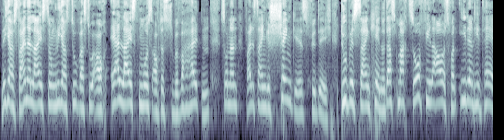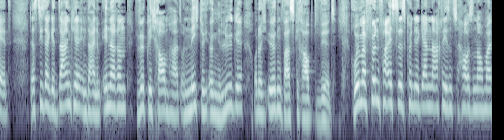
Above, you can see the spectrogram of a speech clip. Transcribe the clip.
Nicht aus deiner Leistung, nicht aus du, was du auch erleisten musst, auch das zu behalten, sondern weil es ein Geschenk ist für dich. Du bist sein Kind und das macht so viel aus von Identität, dass dieser Gedanke in deinem Inneren wirklich Raum hat und nicht durch irgendeine Lüge oder durch irgendwas geraubt wird. Römer 5 heißt es, könnt ihr gerne nachlesen zu Hause nochmal,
